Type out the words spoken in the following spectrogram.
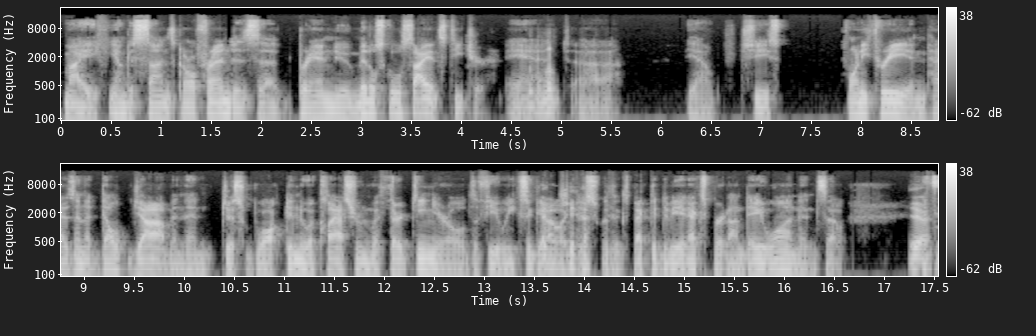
my youngest son's girlfriend is a brand new middle school science teacher, mm-hmm. and uh, you know she's 23 and has an adult job, and then just walked into a classroom with 13 year olds a few weeks ago, and yeah. just was expected to be an expert on day one, and so yeah. it's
